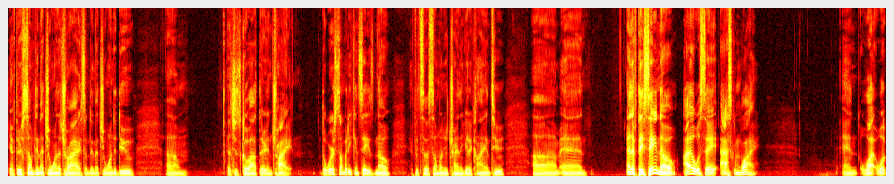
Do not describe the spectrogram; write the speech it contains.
if there's something that you want to try something that you want to do um, let's just go out there and try it. The worst somebody can say is no if it's uh, someone you're trying to get a client to um, and and if they say no i always say ask them why. And why what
